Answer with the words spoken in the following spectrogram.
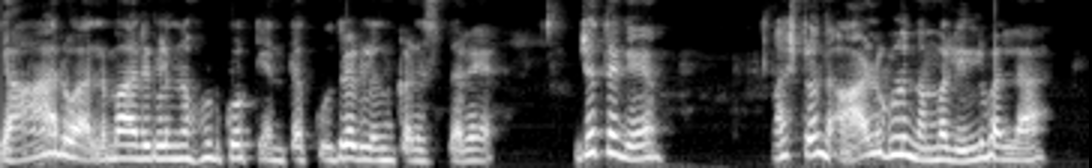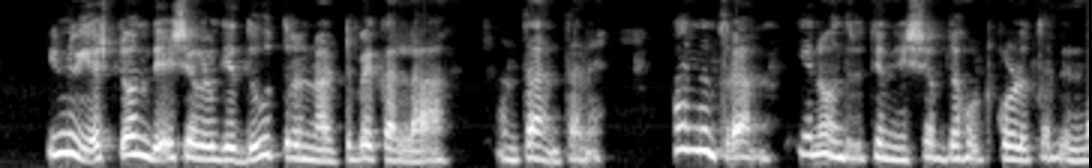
ಯಾರು ಅಲಮಾರಿಗಳನ್ನ ಹುಡ್ಕೋಕೆ ಅಂತ ಕುದುರೆಗಳನ್ನು ಕಳಿಸ್ತಾರೆ? ಜೊತೆಗೆ ಅಷ್ಟೊಂದು ಆಳುಗಳು ನಮ್ಮಲ್ಲಿ ಇಲ್ವಲ್ಲ? ಇನ್ನು ಎಷ್ಟೊಂದು ದೇಶಗಳಿಗೆ ದೂತರನ್ನ ಅಟ್ಟಬೇಕಲ್ಲ ಅಂತ ಅಂತಾನೆ. ಆನಂತರ ಏನೋ ಒಂದು ರೀತಿಯ ನಿಶಬ್ದ ಹುಟ್ಕೊಳ್ಳುತ್ತಲಿಲ್ಲ.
